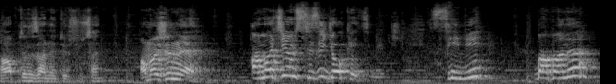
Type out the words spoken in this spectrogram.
Ne yaptığını zannediyorsun sen? Amacın ne? Amacım sizi yok etmek. Seni, babanı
